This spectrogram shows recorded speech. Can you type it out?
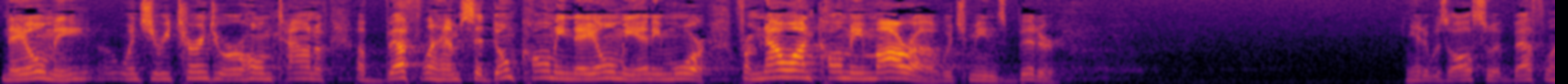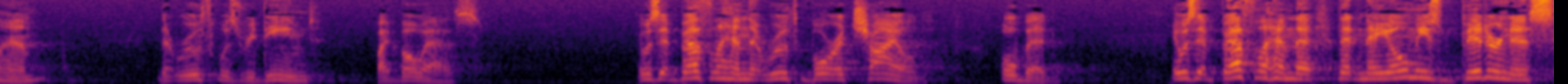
Naomi, when she returned to her hometown of, Bethlehem, said, Don't call me Naomi anymore. From now on, call me Mara, which means bitter. And yet it was also at Bethlehem that Ruth was redeemed by Boaz. It was at Bethlehem that Ruth bore a child, Obed. It was at Bethlehem that, that Naomi's bitterness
